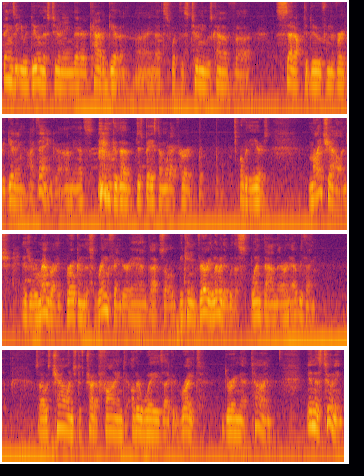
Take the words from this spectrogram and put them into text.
Things that you would do in this tuning that are kind of a given. All right? That's what this tuning was kind of uh, set up to do from the very beginning, I think. I mean, that's because uh, just based on what I've heard over the years. My challenge, as you remember, I'd broken this ring finger and uh, so became very limited with a splint down there and everything. So I was challenged to try to find other ways I could write during that time in this tuning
